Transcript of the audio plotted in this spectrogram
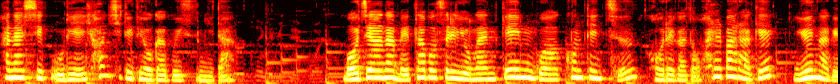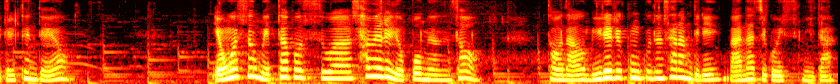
하나씩 우리의 현실이 되어가고 있습니다. 머지않아 메타버스를 이용한 게임과 콘텐츠, 거래가 더 활발하게 유행하게 될 텐데요. 영화 속 메타버스와 사회를 엿보면서 더 나은 미래를 꿈꾸는 사람들이 많아지고 있습니다.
